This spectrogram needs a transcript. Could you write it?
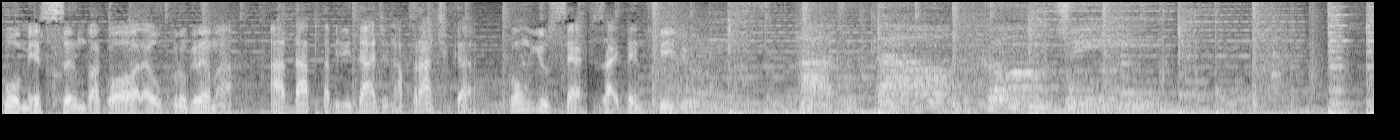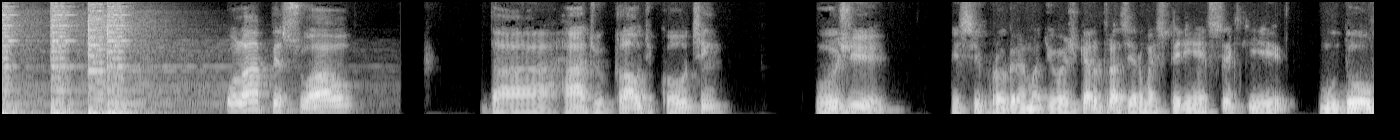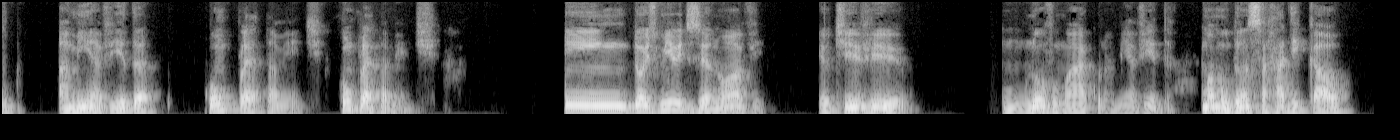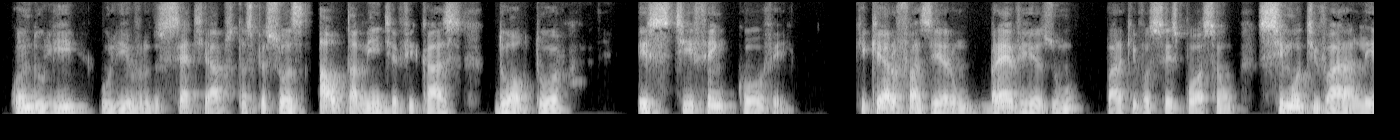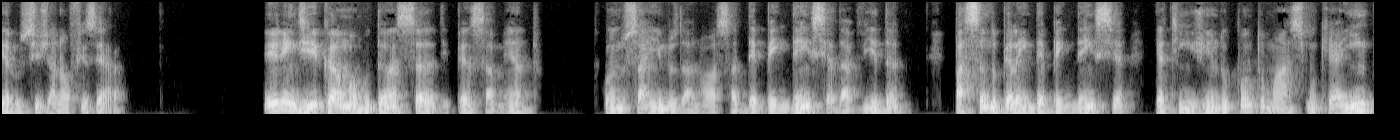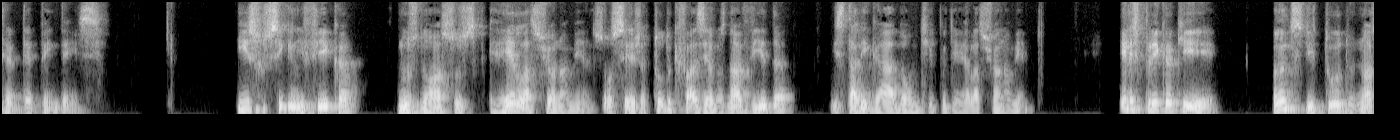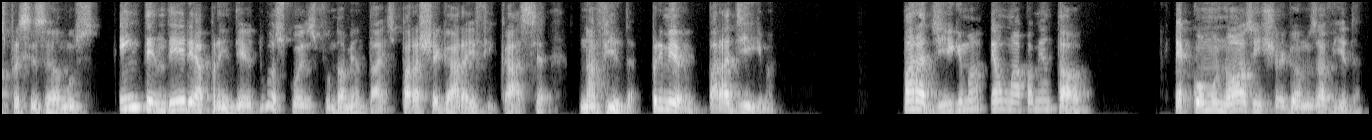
Começando agora o programa Adaptabilidade na Prática com Youssef Zaiden Filho. Rádio Cloud Coaching. Olá, pessoal da Rádio Cloud Coaching. Hoje, nesse programa de hoje, quero trazer uma experiência que mudou a minha vida completamente, completamente. Em 2019, eu tive um novo marco na minha vida, uma mudança radical quando li o livro dos Sete Hábitos das Pessoas Altamente Eficazes, do autor Stephen Covey, que quero fazer um breve resumo para que vocês possam se motivar a lê-lo se já não fizeram. Ele indica uma mudança de pensamento quando saímos da nossa dependência da vida, passando pela independência e atingindo o ponto máximo que é a interdependência. Isso significa nos nossos relacionamentos, ou seja, tudo que fazemos na vida está ligado a um tipo de relacionamento. Ele explica que, antes de tudo, nós precisamos entender e aprender duas coisas fundamentais para chegar à eficácia na vida. Primeiro, paradigma. Paradigma é um mapa mental. É como nós enxergamos a vida.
